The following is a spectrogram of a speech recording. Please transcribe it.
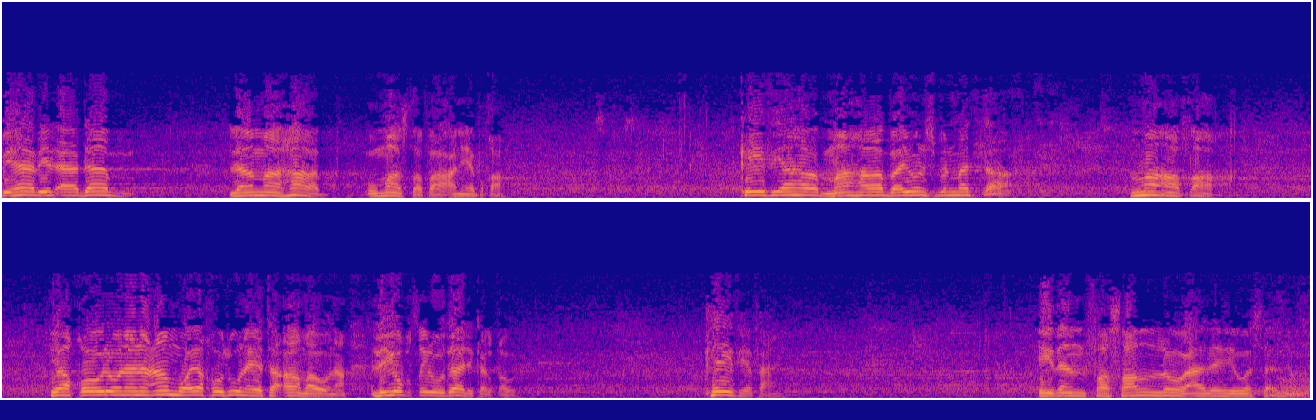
بهذه الآداب لما هرب وما استطاع أن يبقى. كيف يهرب؟ ما هرب يونس بن متى؟ ما أطاق. يقولون نعم ويخرجون يتآمرون ليبطلوا ذلك القول. كيف يفعل؟ إذا فصلوا عليه وسلموا.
